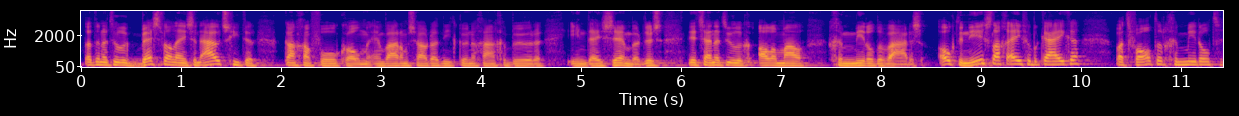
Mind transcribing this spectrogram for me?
dat er natuurlijk best wel eens een uitschieter kan gaan voorkomen. En waarom zou dat niet kunnen gaan gebeuren in december? Dus dit zijn natuurlijk allemaal gemiddelde waarden. Ook de neerslag even bekijken. Wat valt er gemiddeld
